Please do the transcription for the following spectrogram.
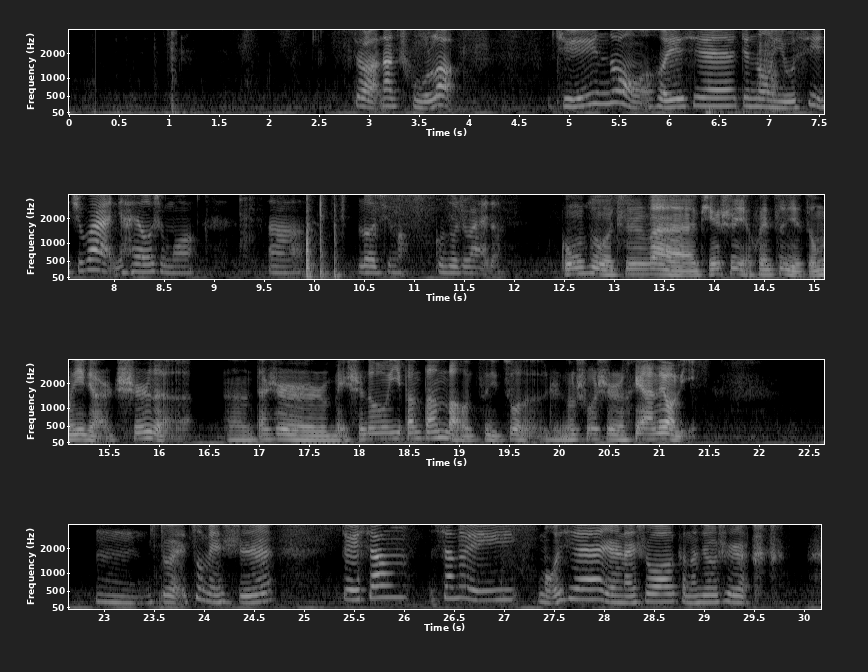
对了，那除了体育运动和一些电动游戏之外，你还有什么？啊，乐趣吗？工作之外的。工作之外，平时也会自己琢磨一点吃的，嗯，但是美食都一般般吧。我自己做的只能说是黑暗料理。嗯，对，做美食，对相相对于某一些人来说，可能就是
